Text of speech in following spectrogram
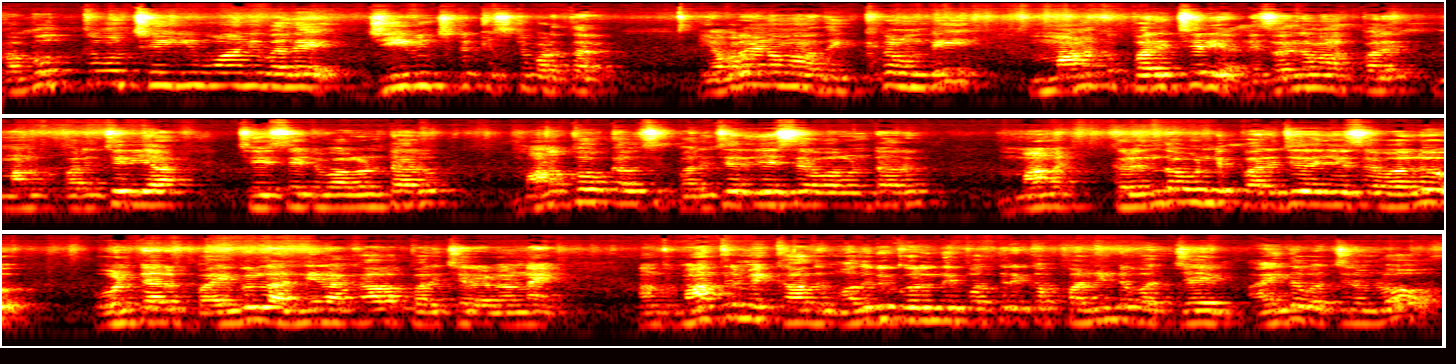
ప్రభుత్వం చేయువాని వలె జీవించడానికి ఇష్టపడతారు. ఎవరైనా మన దగ్గర ఉండి మనకు పరిచర్య నిజంగా మనకు పరి మనకు పరిచర్య చేసేటి వాళ్ళు ఉంటారు మనతో కలిసి పరిచర్య చేసే వాళ్ళు ఉంటారు మన క్రింద ఉండి పరిచర్య చేసే వాళ్ళు ఉంటారు. బైబిల్లో అన్ని రకాల పరిచర్యలు ఉన్నాయి. అంత మాత్రమే కాదు మొదటి కొరింది పత్రిక పన్నెండవ అధ్యాయం ఐదవ వచనంలో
